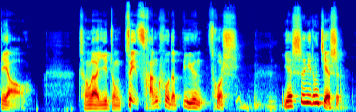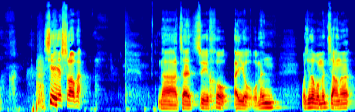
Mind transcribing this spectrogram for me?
掉，成了一种最残酷的避孕措施，也是一种解释。谢谢石老板。那在最后，哎呦，我们我觉得我们讲的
